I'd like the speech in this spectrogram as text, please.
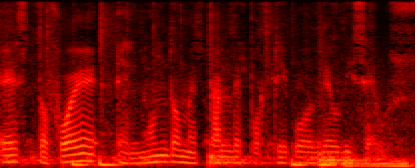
Esto fue el mundo metal deportivo de Odiseus.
